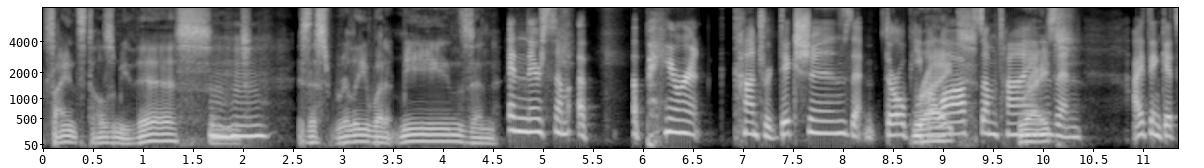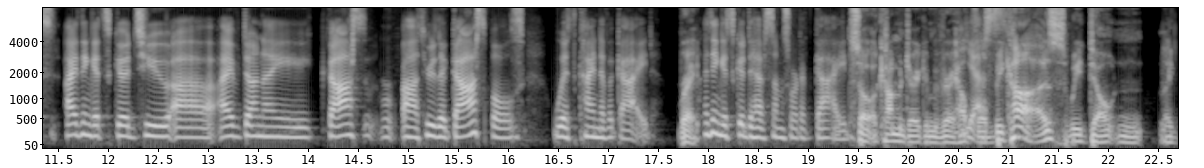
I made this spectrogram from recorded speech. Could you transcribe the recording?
science tells me this, and Mm-hmm. Is this really what it means? And And there's some a- apparent contradictions that throw people Right. off sometimes Right. and I think it's I think it's good to uh, I've done a gospel uh, through the gospels with kind of a guide. right. I think it's good to have some sort of guide. So a commentary can be very helpful Yes. because we don't like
